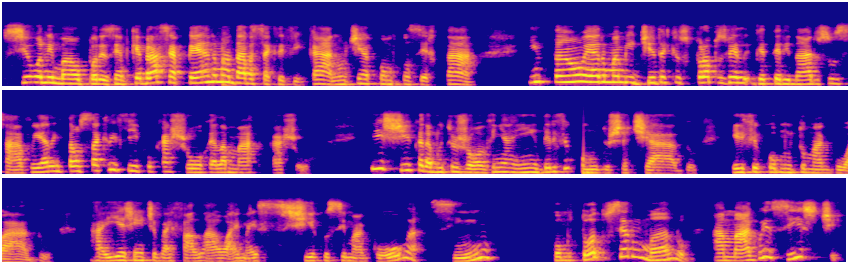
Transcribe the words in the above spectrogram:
se o animal, por exemplo, quebrasse a perna, mandava sacrificar, não tinha como consertar. Então, era uma medida que os próprios veterinários usavam. E ela, então, sacrifica o cachorro, ela mata o cachorro. E Chico era muito jovem ainda, ele ficou muito chateado, ele ficou muito magoado. Aí a gente vai falar, ai, mas Chico se magoa? Sim, como todo ser humano, a mágoa existe.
